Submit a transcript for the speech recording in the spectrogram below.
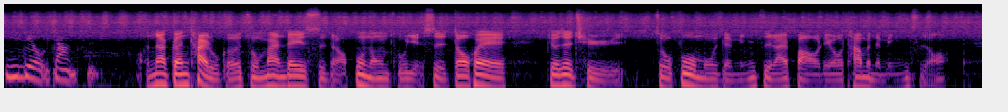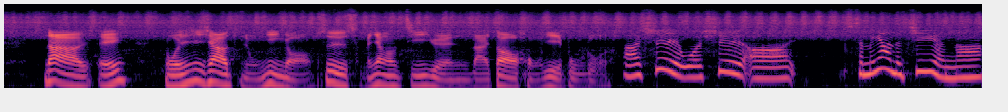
遗留这样子。哦那跟泰鲁格族蛮类似的、哦，布农族也是都会就是取祖父母的名字来保留他们的名字哦。那诶，我问一下祖印哦，是什么样的机缘来到红叶部落？呃，是我是呃什么样的机缘呢？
